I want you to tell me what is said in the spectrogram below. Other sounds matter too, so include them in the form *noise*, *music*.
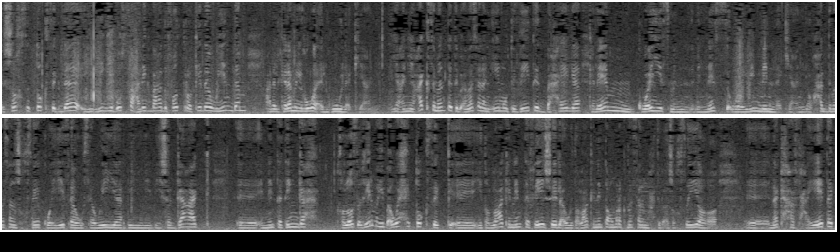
الشخص ال toxic ده يجي يبص عليك بعد فترة كده ويندم على الكلام اللي هو قاله لك يعني. يعني عكس ما أنت تبقى مثلا إيه motivated بحاجة كلام كويس من من ناس قريبين منك يعني. لو حد مثلا شخصية كويسة وسوية بي- بيشجعك آه، إن أنت تنجح خلاص غير ما يبقى واحد toxic آه، يطلعك إن أنت فاشل أو يطلعك إن أنت عمرك مثلا ما هتبقى شخصية آه، ناجحة في حياتك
